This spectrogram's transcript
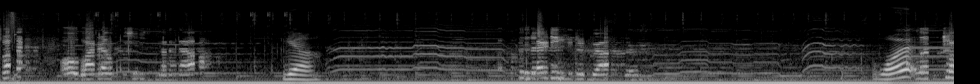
What? Oh, why don't you back out? Yeah. Because I need you to grab this. What? Let's go.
